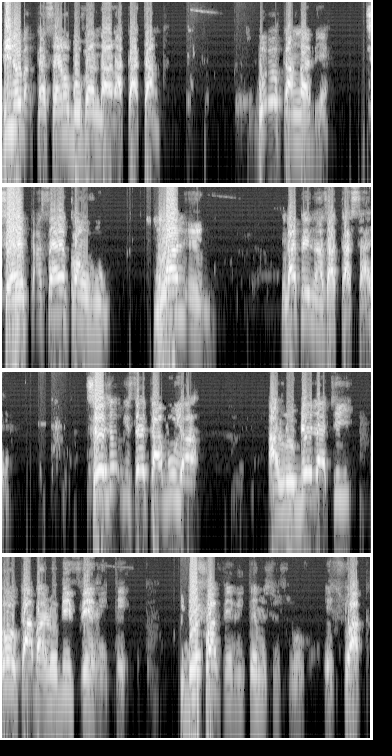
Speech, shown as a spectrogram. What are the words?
bino bakasayan bovandaka na katanga boyokanga bien c'est un kasayan comme vous mwana eni nga mpe naza kasayan sezokise kabuya alobelaki oyo ka balobi verité des fois verité mosusu eswaka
